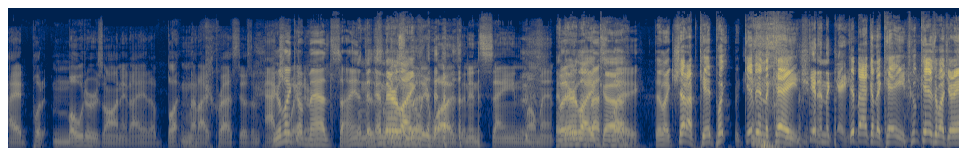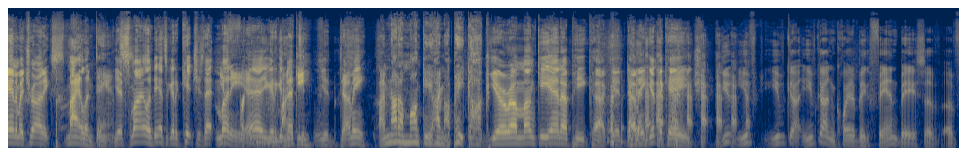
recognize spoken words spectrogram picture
I had put motors on it. I had a button that I pressed. It was an actuator. You're like a mad scientist. and a they're like- It really was an insane moment. And But they're in the like, best uh, way. They're like, shut up, kid. Put get in the cage. Get in the cage. Get back in the cage. Who cares about your animatronics? Smile and dance. Yeah, smile and dance are gonna catch us that money. Yeah, you're gonna get monkey. that. T- you dummy. I'm not a monkey. I'm a peacock. You're a monkey and a peacock. You dummy. Get in the cage. you, you've you've got you've gotten quite a big fan base of of,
